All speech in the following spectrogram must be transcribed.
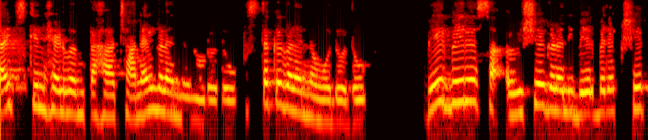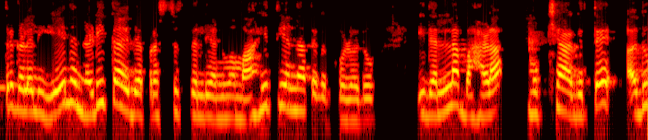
ಲೈಫ್ ಸ್ಕಿಲ್ ಹೇಳುವಂತಹ ಚಾನೆಲ್ಗಳನ್ನು ನೋಡೋದು, ಪುಸ್ತಕಗಳನ್ನು ಓದೋದು, ಬೇರೆ ಬೇರೆ ವಿಷಯಗಳಲ್ಲಿ, ಬೇರೆ ಬೇರೆ ಕ್ಷೇತ್ರಗಳಲ್ಲಿ ಏನು ನಡೀತಾ ಇದೆ ಪ್ರಸ್ತುತದಲ್ಲಿ ಅನ್ನುವ ಮಾಹಿತಿಯನ್ನ ತೆಗೆದುಕೊಳ್ಳೋದು, ಇದೆಲ್ಲ ಬಹಳ ಮುಖ್ಯ ಆಗುತ್ತೆ. ಅದು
